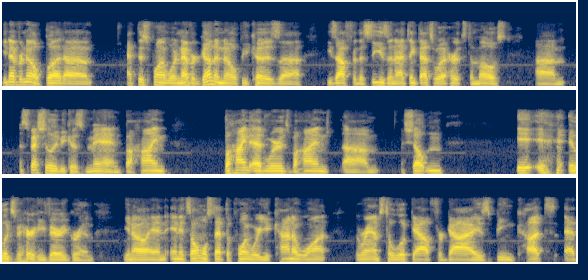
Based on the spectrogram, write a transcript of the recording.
You never know. But uh, at this point, we're never going to know because uh, he's out for the season. I think that's what hurts the most, um, especially because, man, behind behind Edwards, behind um, Shelton – it, it, it looks very very grim, you know, and and it's almost at the point where you kind of want the Rams to look out for guys being cut at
